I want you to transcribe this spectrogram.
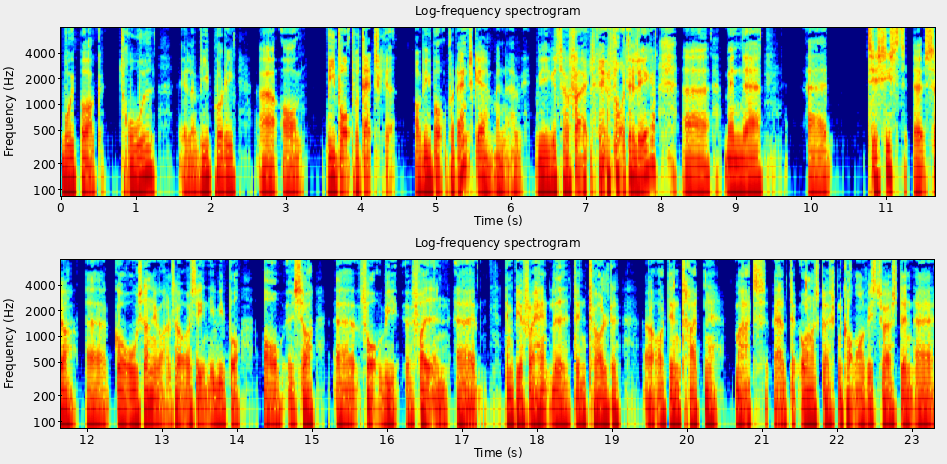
Viborg truet, eller Vipori, øh, og Viborg på dansk. Ja, og Viborg på dansk, ja, men øh, vi ikke tager fejl, hvor det ligger. Øh, men øh, øh, til sidst øh, så øh, går russerne jo altså også ind i Viborg, og øh, så øh, får vi freden. Øh, den bliver forhandlet den 12. Øh, og den 13 marts. Altså, underskriften kommer vist først den, øh,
